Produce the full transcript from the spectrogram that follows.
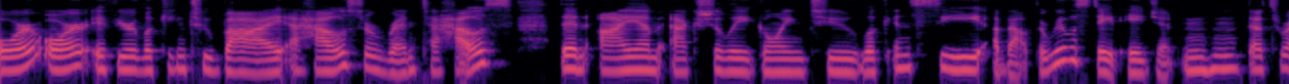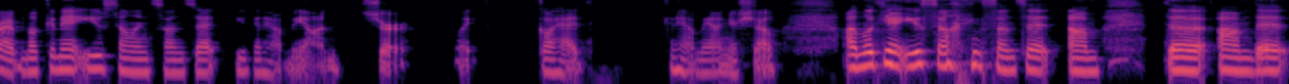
or or if you're looking to buy a house or rent a house then i am actually going to look and see about the real estate agent. Mm-hmm, that's right i'm looking at you selling sunset you can have me on. Sure like go ahead you can have me on your show. I'm looking at you selling sunset um the um the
